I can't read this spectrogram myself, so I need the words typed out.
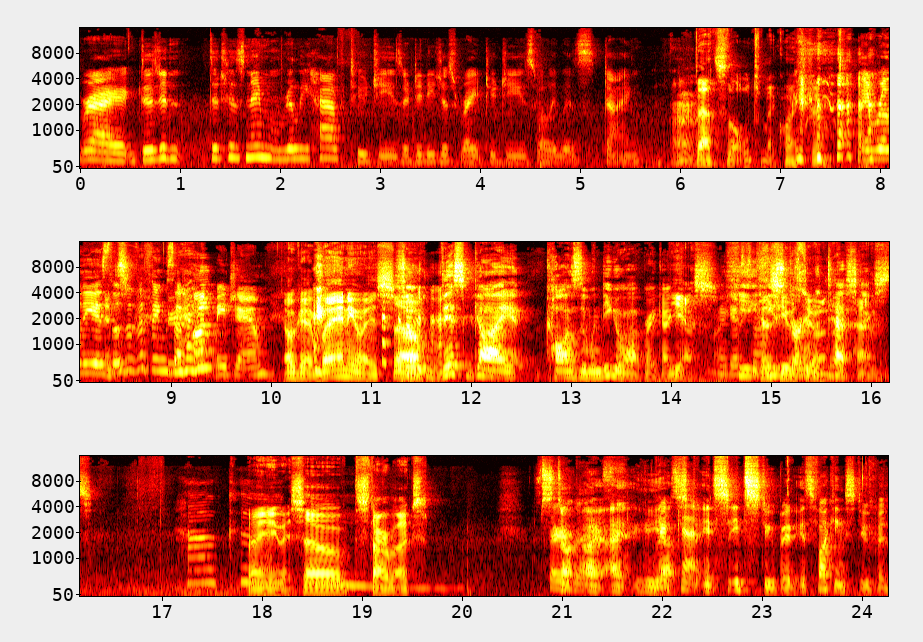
right. Did it, did his name really have two G's, or did he just write two G's while he was dying? I don't know. That's the ultimate question. It really is. It's- Those are the things that Right? haunt me, Jam. Okay, but anyways, so, So this guy caused the Wendigo outbreak, I guess. yes, I guess He, so. because he he was started doing the the testing. tests. How could But anyway, so Starbucks. Star- Starbucks. I, I, yeah, st- it's it's stupid. It's fucking stupid.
